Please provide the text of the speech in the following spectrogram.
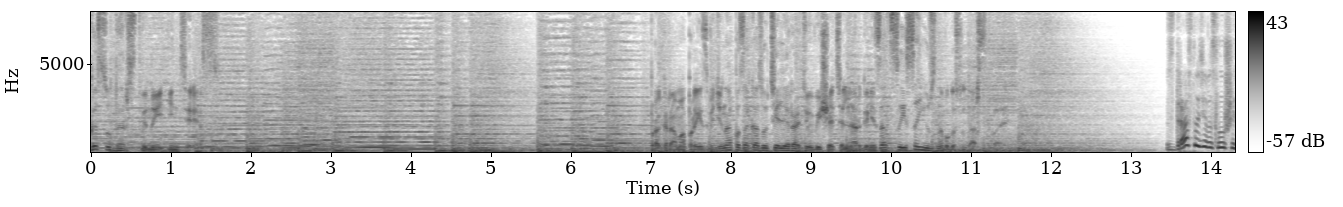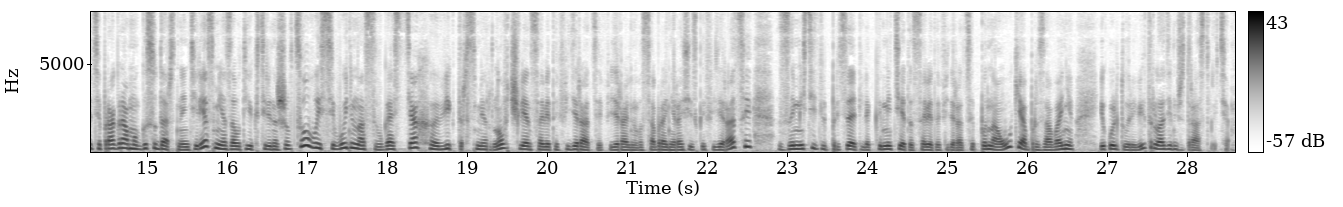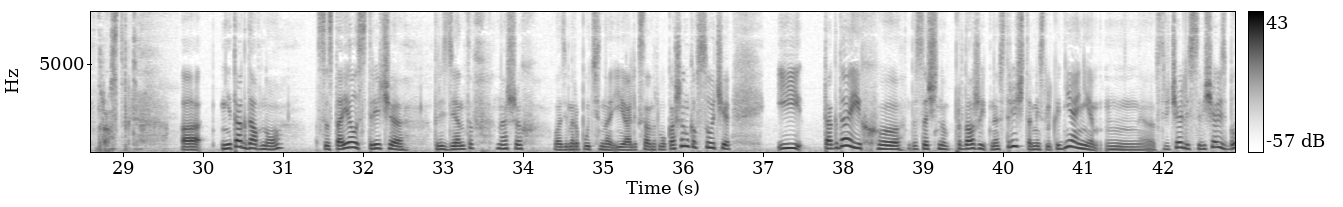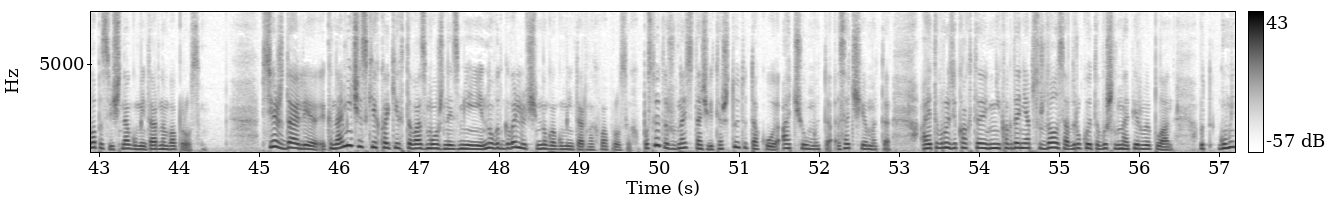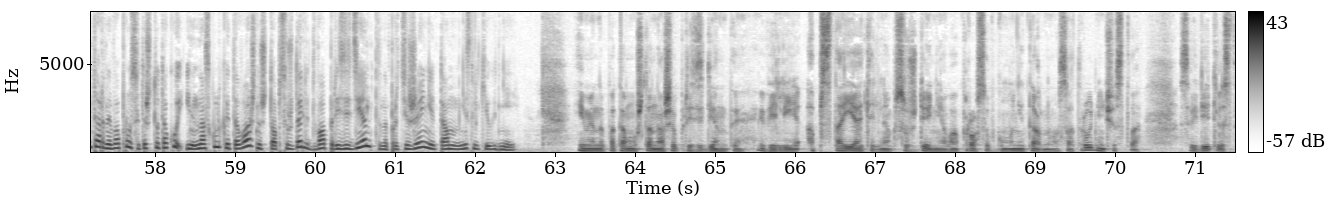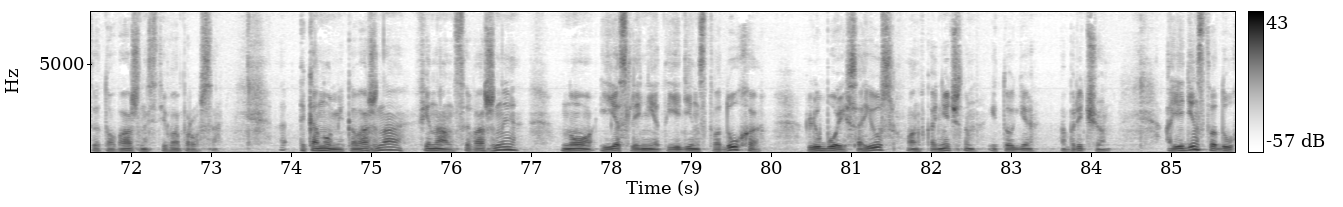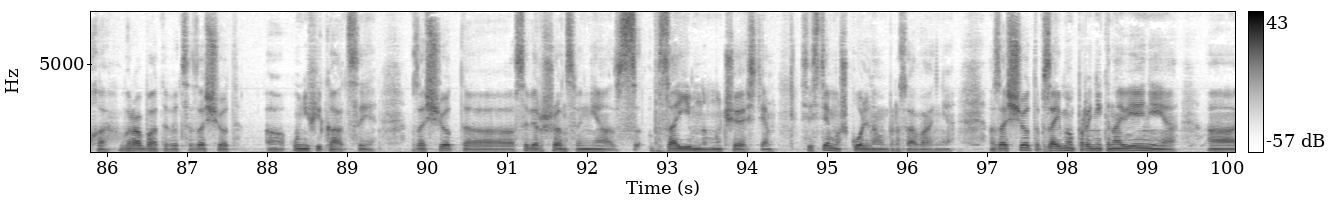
Государственный интерес. Программа произведена по заказу телерадиовещательной организации Союзного государства. Здравствуйте, вы слушаете программу «Государственный интерес». Меня зовут Екатерина Шевцова, и сегодня у нас в гостях Виктор Смирнов, член Совета Федерации Федерального собрания Российской Федерации, заместитель председателя Комитета Совета Федерации по науке, образованию и культуре. Виктор Владимирович, здравствуйте. Здравствуйте. А, не так давно состоялась встреча президентов наших Владимира Путина и Александра Лукашенко в Сочи, и Тогда их э, достаточно продолжительная встреча, там несколько дней они встречались, совещались, была посвящена гуманитарным вопросам. Все ждали экономических каких-то, возможно, изменений, но вот говорили очень много о гуманитарных вопросах. После этого журналисты начали говорить, а что это такое, о чем это, зачем это? А это вроде как-то никогда не обсуждалось, а вдруг это вышло на первый план. Вот гуманитарный вопрос, это что такое, и насколько это важно, что обсуждали два президента на протяжении там нескольких дней? Именно потому, что наши президенты вели обстоятельное обсуждение вопросов гуманитарного сотрудничества, свидетельствует о важности вопроса. Экономика важна, финансы важны, но если нет единства духа, любой союз, он в конечном итоге обречен. А единство духа вырабатывается за счет Э, унификации, за счет э, совершенствования с взаимным участием системы школьного образования, за счет взаимопроникновения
